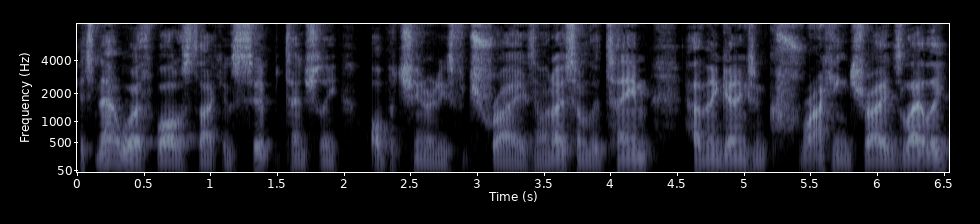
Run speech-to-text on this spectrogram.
it's now worthwhile to start consider potentially opportunities for trades. I know some of the team have been getting some cracking trades lately.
